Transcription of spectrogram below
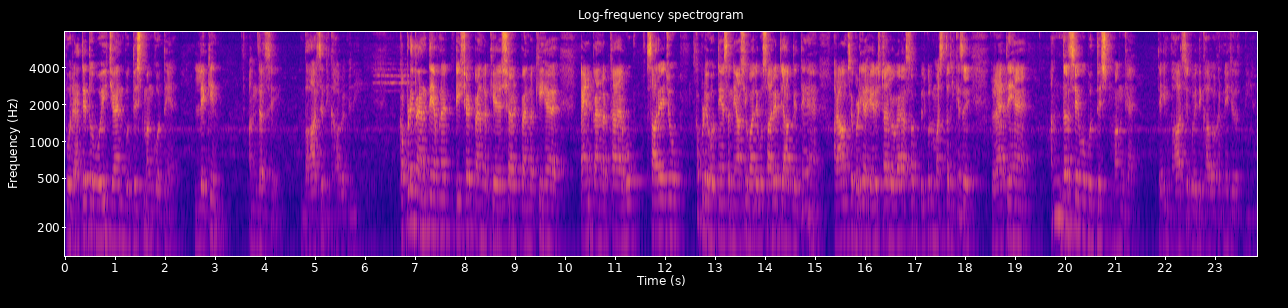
वो रहते तो वही जैन बुद्धिस्ट मंक होते हैं, लेकिन अंदर से बाहर से दिखावे में नहीं। कपड़े पहनते हैं, अपने टी शर्ट पहन रखी है शर्ट पहन रखी है पैंट पहन रखा है, वो सारे जो कपड़े होते हैं, सन्यासी वाले, वो सारे त्याग देते हैं। आराम से बढ़िया हेयर स्टाइल वगैरह सब बिल्कुल मस्त तरीके से रहते हैं। अंदर से वो बुद्धिस्ट मंक हैं, लेकिन बाहर से कोई दिखावा करने की ज़रूरत नहीं है।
